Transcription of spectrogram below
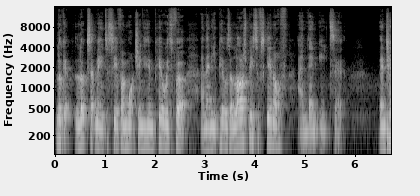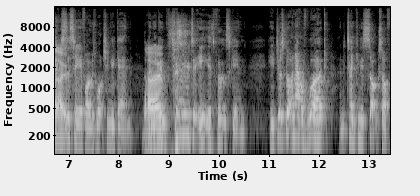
look at looks at me to see if I'm watching him peel his foot, and then he peels a large piece of skin off and then eats it. Then checks No. to see if I was watching again. And No. he continued to eat his foot skin. He'd just gotten out of work and taken his socks off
